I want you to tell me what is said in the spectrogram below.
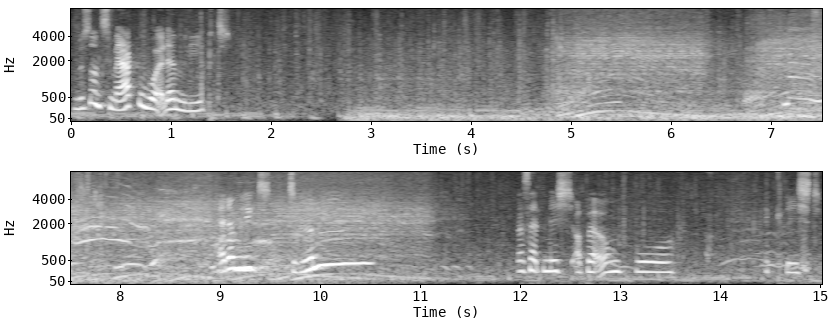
Wir müssen uns merken, wo Adam liegt. Adam liegt drin. Ich weiß halt nicht, ob er irgendwo wegriecht.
